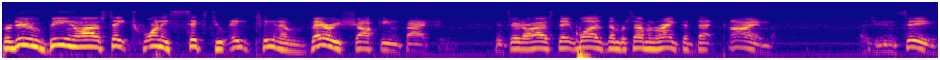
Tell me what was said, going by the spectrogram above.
Purdue beating Ohio State 26 to 18, a very shocking fashion, considering Ohio State was number seven ranked at that time. As you can see,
